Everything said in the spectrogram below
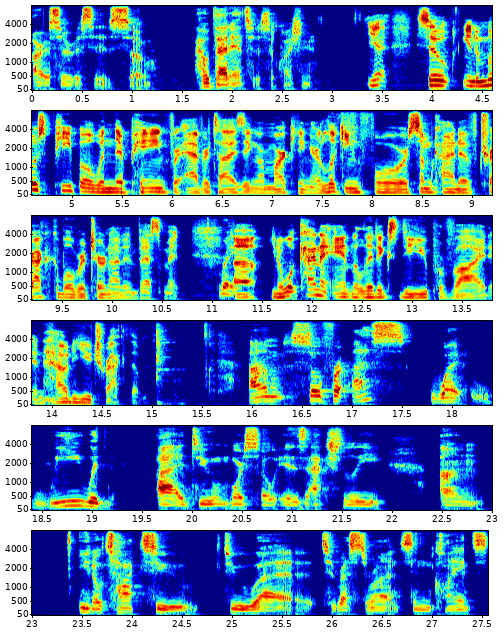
our services. So I hope that answers the question. Yeah. So, you know, most people, when they're paying for advertising or marketing, are looking for some kind of trackable return on investment. Right. Uh, you know, what kind of analytics do you provide and how do you track them? Um, so for us, what we would uh, do more so is actually, um, you know, talk to to uh, to restaurants and clients,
